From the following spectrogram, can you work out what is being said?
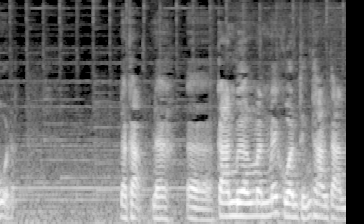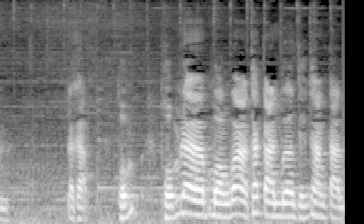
พูดอะ นะครับนะการเมืองมันไม่ควรถึงทางตันนะครับผมผมนะมองว่าถ้าการเมืองถึงทางตัน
